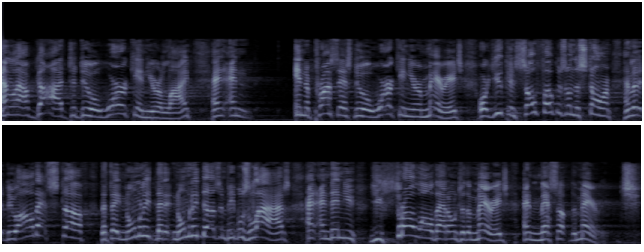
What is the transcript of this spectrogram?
and allow God to do a work in your life and, and in the process do a work in your marriage, or you can so focus on the storm and let it do all that stuff that they normally that it normally does in people's lives, and, and then you you throw all that onto the marriage and mess up the marriage.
